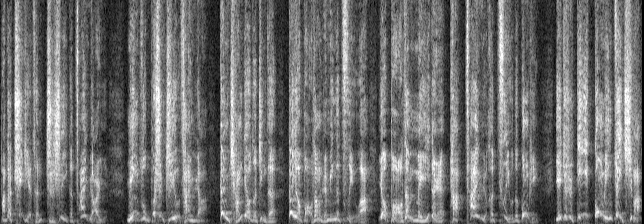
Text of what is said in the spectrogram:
把它曲解成只是一个参与而已。民主不是只有参与啊，更强调着竞争，更要保障人民的自由啊，要保证每一个人他参与和自由的公平。也就是第一，公民最起码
